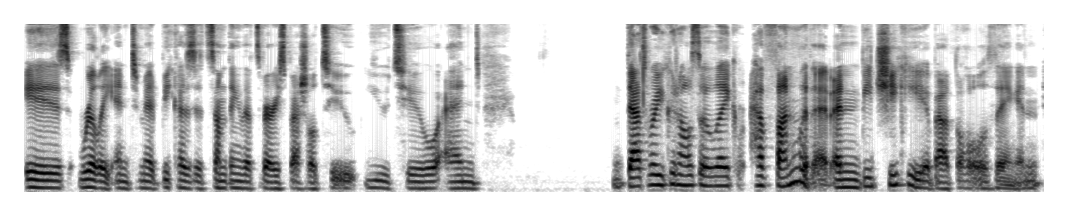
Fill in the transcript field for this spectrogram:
is really intimate because it's something that's very special to you two and that's where you can also like have fun with it and be cheeky about the whole thing and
